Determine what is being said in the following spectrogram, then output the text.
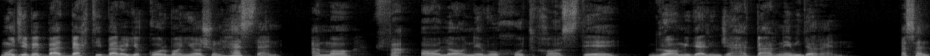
موجب بدبختی برای قربانیاشون هستن اما فعالانه و خودخواسته گامی در این جهت بر نمیدارن. اصلا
